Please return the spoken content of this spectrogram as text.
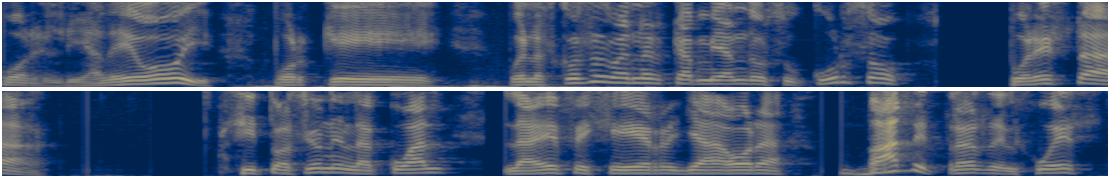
por el día de hoy, porque pues las cosas van a ir cambiando su curso por esta situación en la cual la FGR ya ahora va detrás del juez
